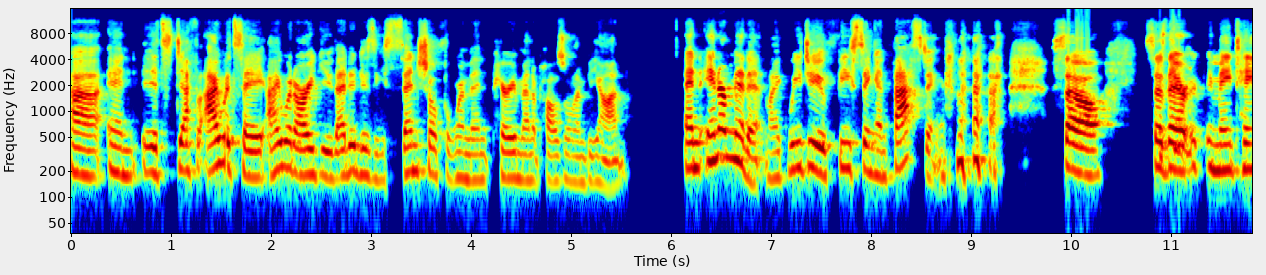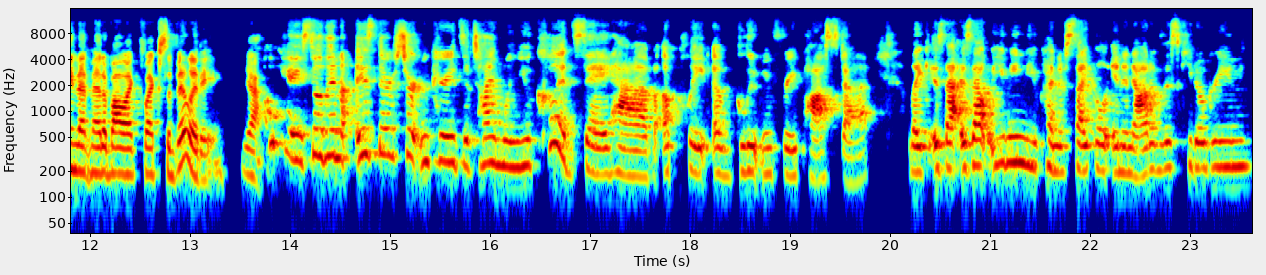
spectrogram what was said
uh, and it's definitely, I would say, I would argue that it is essential for women perimenopausal and beyond. And intermittent, like we do feasting and fasting. so so they maintain that metabolic flexibility. Yeah. Okay so then is there certain periods of time when you could say have a plate of gluten-free pasta? Like is that is that what you mean? You kind of cycle in and out of this keto green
